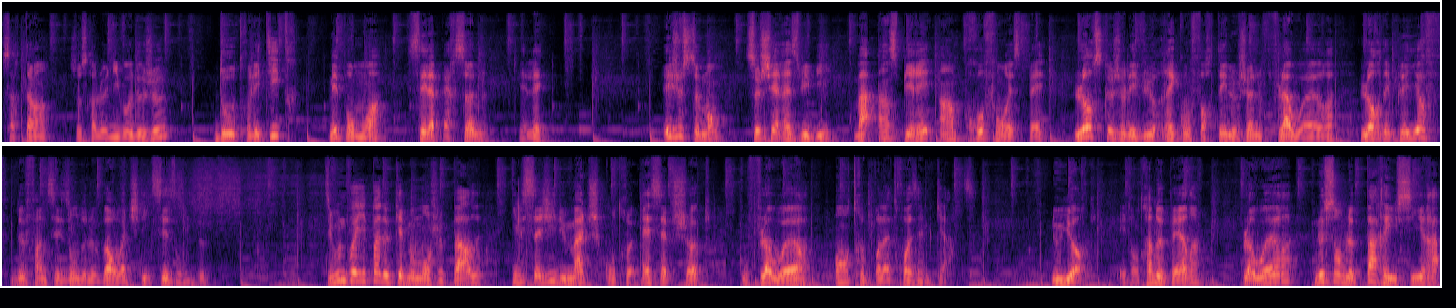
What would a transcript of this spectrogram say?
Certains, ce sera le niveau de jeu, d'autres les titres, mais pour moi, c'est la personne qu'elle est. Et justement, ce cher SBB m'a inspiré un profond respect lorsque je l'ai vu réconforter le jeune Flower lors des playoffs de fin de saison de l'Overwatch League saison 2. Si vous ne voyez pas de quel moment je parle, il s'agit du match contre SF Shock où Flower entre pour la troisième carte. New York est en train de perdre, Flower ne semble pas réussir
